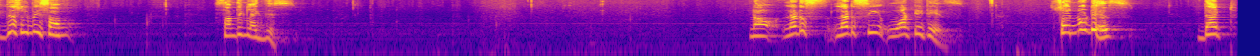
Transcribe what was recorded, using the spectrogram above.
this will be some something like this. Now, let us let us see what it is. So, notice that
